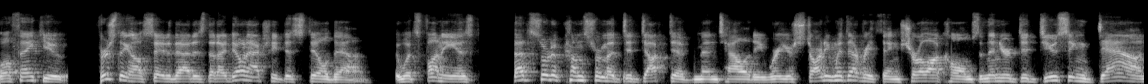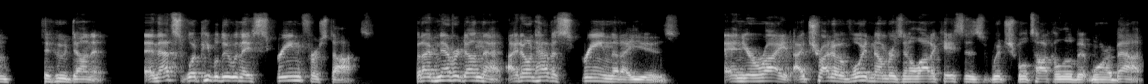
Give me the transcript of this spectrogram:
Well, thank you. First thing I'll say to that is that I don't actually distill down. What's funny is that sort of comes from a deductive mentality where you're starting with everything, Sherlock Holmes, and then you're deducing down to who done it. And that's what people do when they screen for stocks. But I've never done that. I don't have a screen that I use. And you're right. I try to avoid numbers in a lot of cases, which we'll talk a little bit more about.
